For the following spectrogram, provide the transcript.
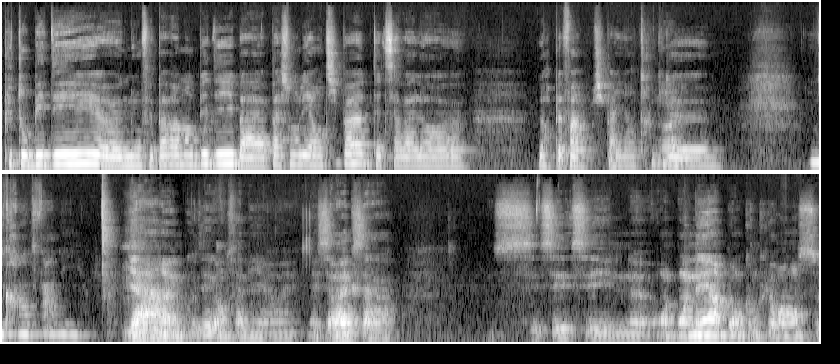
plutôt BD, euh, nous on fait pas vraiment de BD, bah passons-les à Antipode, peut-être ça va leur. euh, leur... Enfin, je sais pas, il y a un truc de. Une grande famille. Il y a un côté grande famille, ouais. Et c'est vrai que ça. C'est, c'est, c'est une, on, on est un peu en concurrence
